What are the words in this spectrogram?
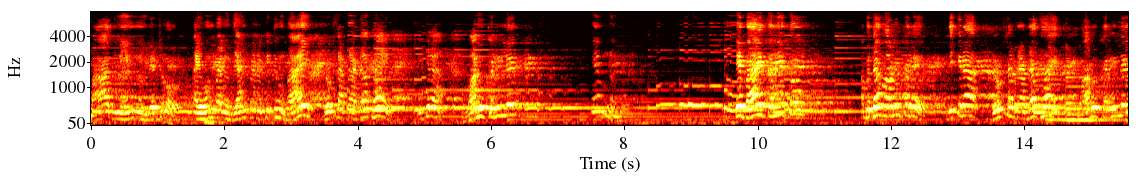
એમાં આદમી એમનો બેઠો. આ હોમભાઈ નું ધ્યાન કર્યું કીધું, ભાઈ, રોટલા ટાઢા થાય દીકરા, વાળું કરી લે. એમ ન એ ભાઈ તમે કહું, આ બધા વાળું કરે, દીકરા, રોટલા ટાઢા થાય, વાળું કરી લે.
